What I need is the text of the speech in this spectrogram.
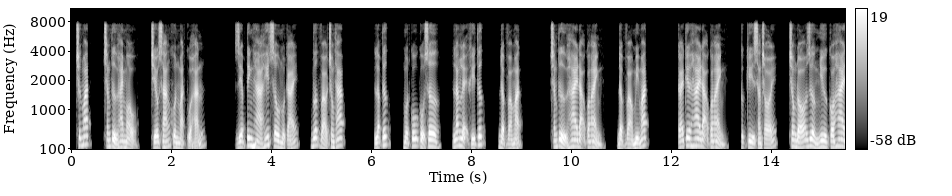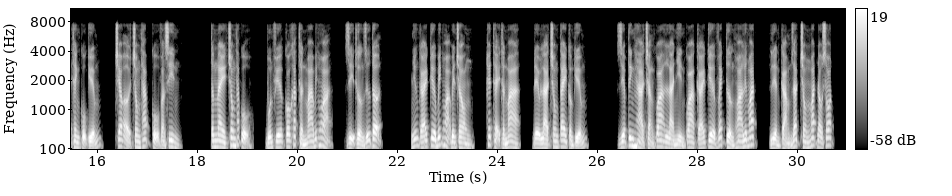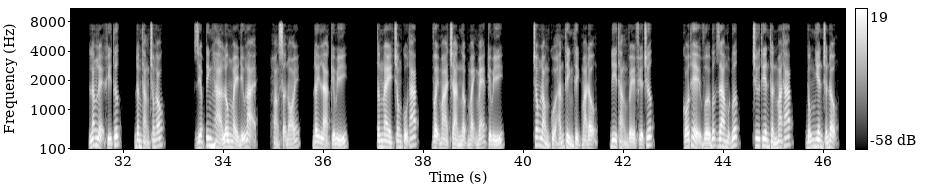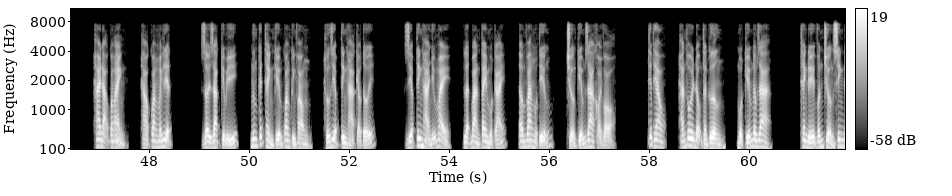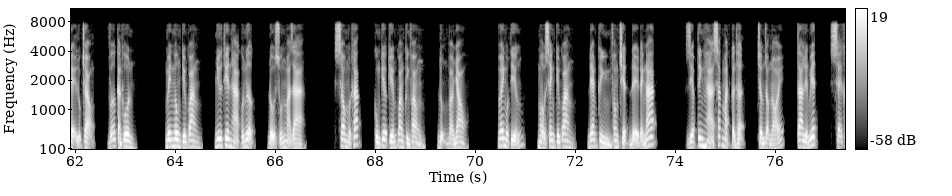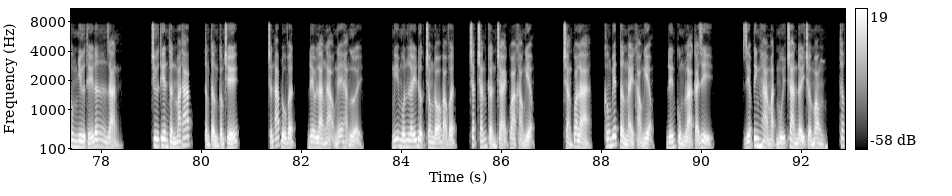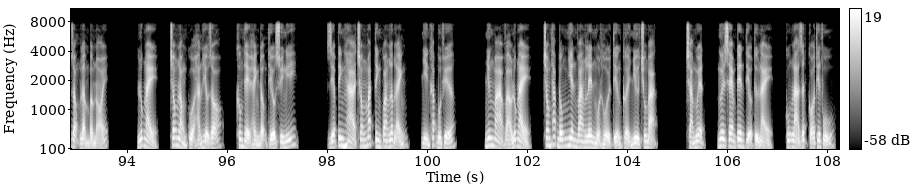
Trước mắt, trắng tử hai màu, chiếu sáng khuôn mặt của hắn. Diệp Tinh Hà hít sâu một cái, bước vào trong tháp. Lập tức, một cô cổ sơ, lăng lệ khí tức đập vào mặt. Trắng tử hai đạo quang ảnh đập vào mi mắt. Cái kia hai đạo quang ảnh cực kỳ sáng chói, trong đó dường như có hai thanh cổ kiếm treo ở trong tháp cổ văn xin. Tầng này trong tháp cổ, bốn phía có khắc thần ma bích họa, dị thường dữ tợn. Những cái kia bích họa bên trong, hết thảy thần ma đều là trong tay cầm kiếm. Diệp Tinh Hà chẳng qua là nhìn qua cái kia vách tường hoa liếc mắt, liền cảm giác trong mắt đau xót. Lăng lệ khí tức đâm thẳng trong óc. Diệp Tinh Hà lông mày nhíu lại, hoảng sợ nói, đây là kiếm ý. Tầng này trong cổ tháp, vậy mà tràn ngập mạnh mẽ kiếm ý. Trong lòng của hắn thình thịch mà động, đi thẳng về phía trước. Có thể vừa bước ra một bước, Chư Thiên Thần Ma Tháp đống nhiên chấn động. Hai đạo quang ảnh, hào quang mãnh liệt. Rơi ra kiếm ý, ngưng kết thành kiếm quang kinh phong, hướng Diệp Tinh Hà kéo tới. Diệp Tinh Hà nhíu mày, lật bàn tay một cái, âm vang một tiếng, trường kiếm ra khỏi vỏ. Tiếp theo, hắn thôi động thần cương, một kiếm đâm ra. Thanh đế vấn trường sinh đệ lục trọng, vỡ càn khôn. Mênh ngông kiếm quang, như thiên hà cuốn ngược, đổ xuống mà ra. Sau một khắc, cùng kia kiếm quang kình phong đụng vào nhau. Vang một tiếng, màu xanh kiếm quang đem kình phong triệt để đánh nát. Diệp Tinh Hà sắc mặt cẩn thận, trầm giọng nói, ta liền biết, sẽ không như thế đơn giản. Chư Thiên Thần Ma Tháp, tầng tầng cấm chế, chấn áp đồ vật, đều là ngạo nghệ hạng người. Nghĩ muốn lấy được trong đó bảo vật, chắc chắn cần trải qua khảo nghiệm. Chẳng qua là, không biết tầng này khảo nghiệm, đến cùng là cái gì. Diệp Tinh Hà mặt mũi tràn đầy chờ mong, thấp giọng lẩm bẩm nói. Lúc này, trong lòng của hắn hiểu rõ, không thể hành động thiếu suy nghĩ. Diệp Tinh Hà trong mắt tinh quang lấp lánh, nhìn khắp bốn phía. Nhưng mà vào lúc này, trong tháp đống nhiên vang lên một hồi tiếng cười như chuông bạc. Trà Nguyệt, ngươi xem tên tiểu tử này, cũng là rất có thiên phú.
